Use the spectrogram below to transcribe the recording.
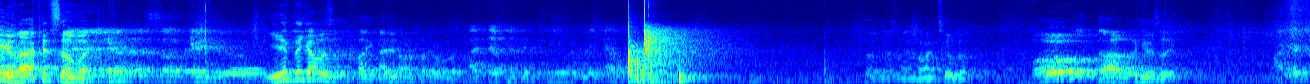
Are you laughing so much? Yeah, that's so crazy, bro. You didn't think I was like I didn't know how to play or what? I definitely didn't think you were gonna make that one. Look, this man's going too look. Oh, oh look, he was like, My your turn.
